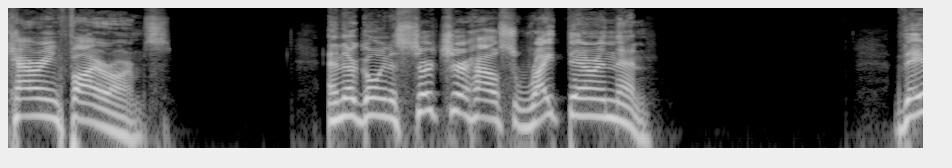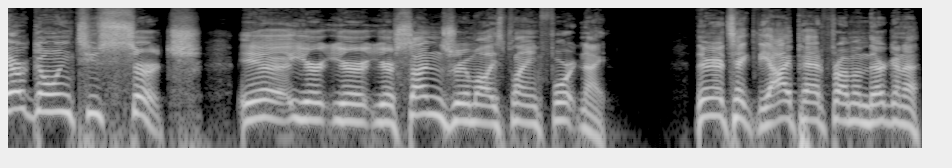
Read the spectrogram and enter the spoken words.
carrying firearms. And they're going to search your house right there and then. They are going to search uh, your your your son's room while he's playing Fortnite. They're going to take the iPad from him. They're going to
